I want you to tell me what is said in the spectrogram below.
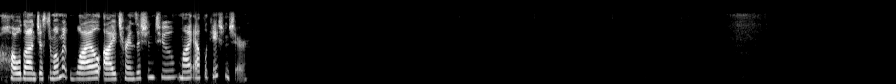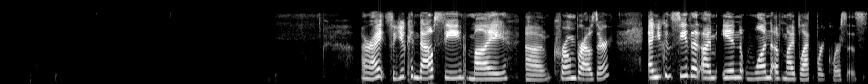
hold on just a moment while I transition to my application share. All right, so you can now see my uh, Chrome browser, and you can see that I'm in one of my Blackboard courses.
